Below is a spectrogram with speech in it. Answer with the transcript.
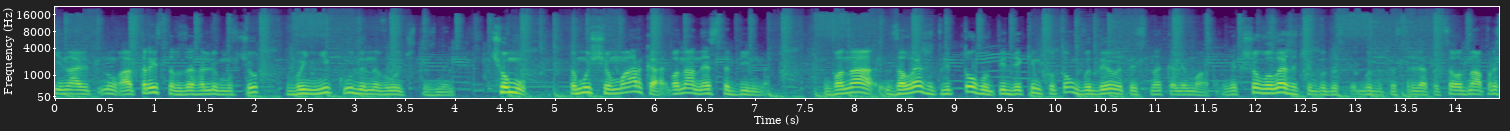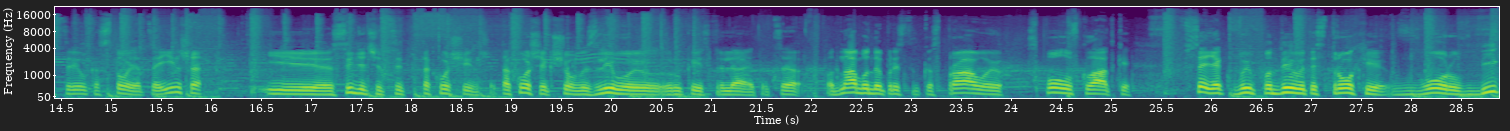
і навіть ну, а 300 взагалі мовчу, ви нікуди не влучите з ним. Чому? Тому що марка вона нестабільна. Вона залежить від того, під яким кутом ви дивитесь на каліматор. Якщо ви лежачи будете, стріляти, це одна пристрілка, стоя це інша, і сидячи, це також інше. Також, якщо ви з лівої руки стріляєте, це одна буде пристрілка з правою, з полувкладки. Все, як ви подивитесь трохи вгору в бік,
